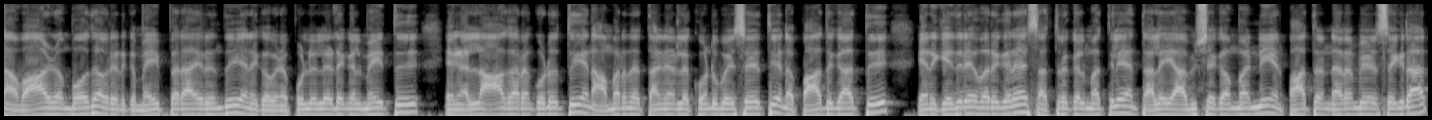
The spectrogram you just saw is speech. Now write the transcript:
நான் வாழும்போது அவர் எனக்கு மெய்ப்பராயிருந்து எனக்கு என்னை புல்லில் இடங்கள் மேய்த்து எனக்கு நல்ல ஆகாரம் கொடுத்து என்னை அமர்ந்த தனியாரில் கொண்டு போய் சேர்த்து என்னை பாதுகாத்து எனக்கு எதிரே வருகிற சத்துருக்கள் மத்தியிலே என் தலையை அபிஷேகம் பண்ணி என் பாத்திரம் நிரம்பி செய்கிறார்.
